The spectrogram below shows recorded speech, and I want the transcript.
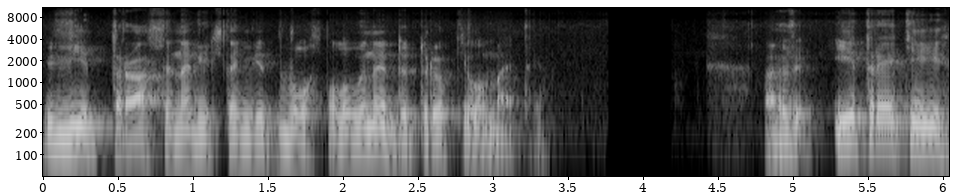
від траси на відстань від 2,5 до 3 кілометрів. Е, І третій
